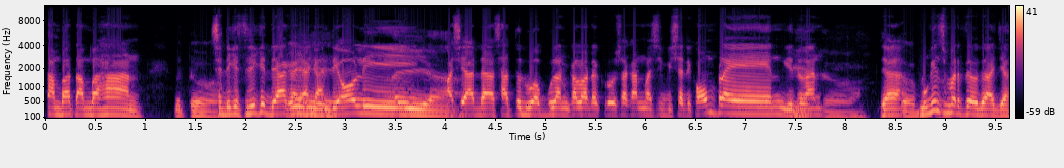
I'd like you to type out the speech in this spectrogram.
tambah-tambahan betul. sedikit-sedikit ya kayak Iya. ganti oli, Iya. masih ada satu dua bulan kalau ada kerusakan masih bisa dikomplain gitu kan, ya betul, mungkin betul. seperti itu aja.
